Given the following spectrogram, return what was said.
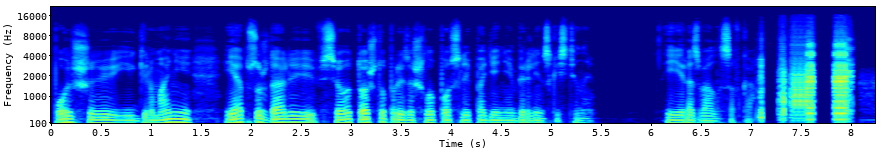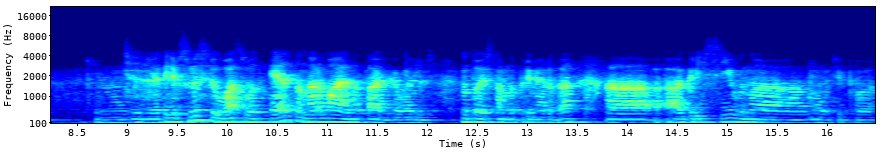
Польши и Германии и обсуждали все то, что произошло после падения Берлинской стены и развала Совка. В смысле у вас вот это нормально так говорить? Ну, то есть там, например, да, а, агрессивно, ну, типа,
